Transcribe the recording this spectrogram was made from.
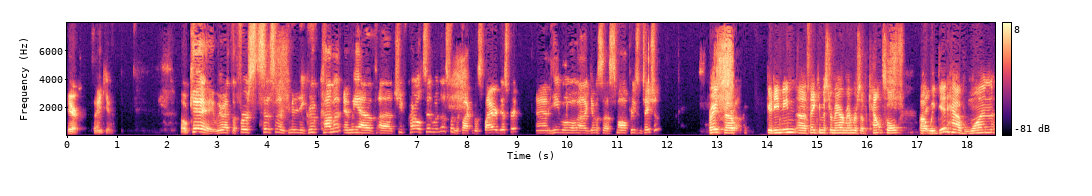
Here. Thank you. Okay, we're at the first citizen and community group comment, and we have uh, Chief Carlton with us from the Clackamas Fire District, and he will uh, give us a small presentation. Great. Uh, good evening. Uh, thank you, Mr. Mayor, members of council. Uh, we did have one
